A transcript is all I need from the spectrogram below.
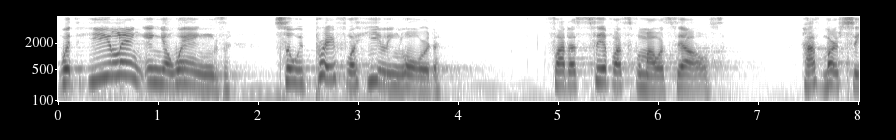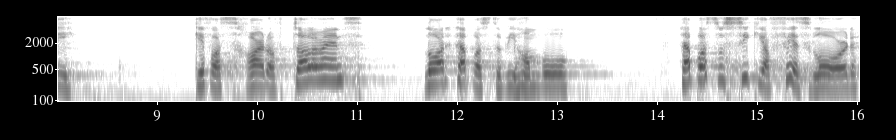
with healing in your wings. So we pray for healing, Lord. Father, save us from ourselves. Have mercy. Give us heart of tolerance. Lord, help us to be humble. Help us to seek your face, Lord.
